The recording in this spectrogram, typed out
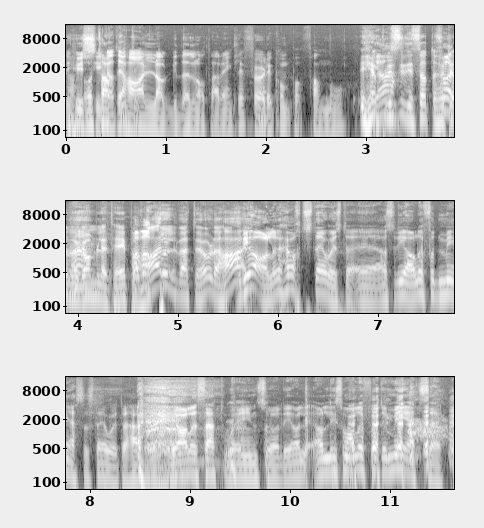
De husker ikke at jeg har lagd den låta her, egentlig, før de kom på Faen nå. Ja, plutselig de satt og hørte den gamle på- Helvete, hør det her! de har aldri hørt Stairways to, eh, Altså de har aldri fått med seg Stairway to Heaven. De har aldri sett Waynes, og de har har liksom aldri fått det med seg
